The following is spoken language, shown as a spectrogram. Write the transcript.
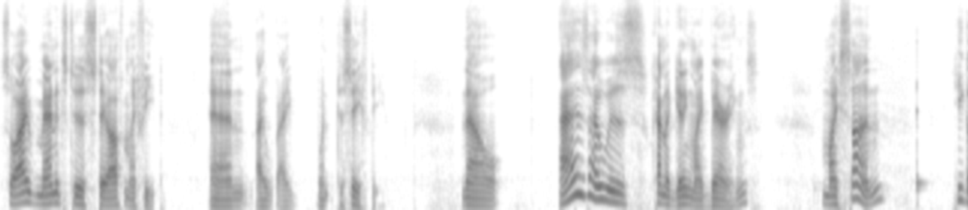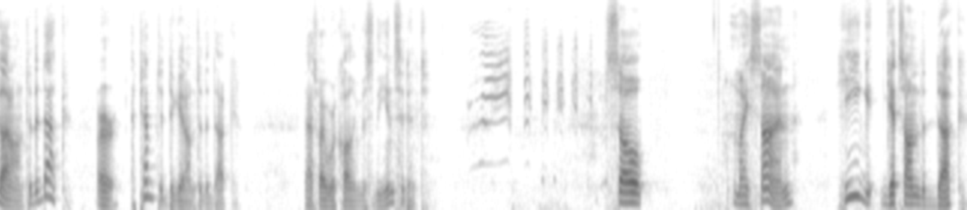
so I managed to stay off my feet and I, I went to safety. Now, as I was kind of getting my bearings, my son, he got onto the duck, or attempted to get onto the duck. That's why we're calling this the incident. So, my son, he g- gets on the duck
